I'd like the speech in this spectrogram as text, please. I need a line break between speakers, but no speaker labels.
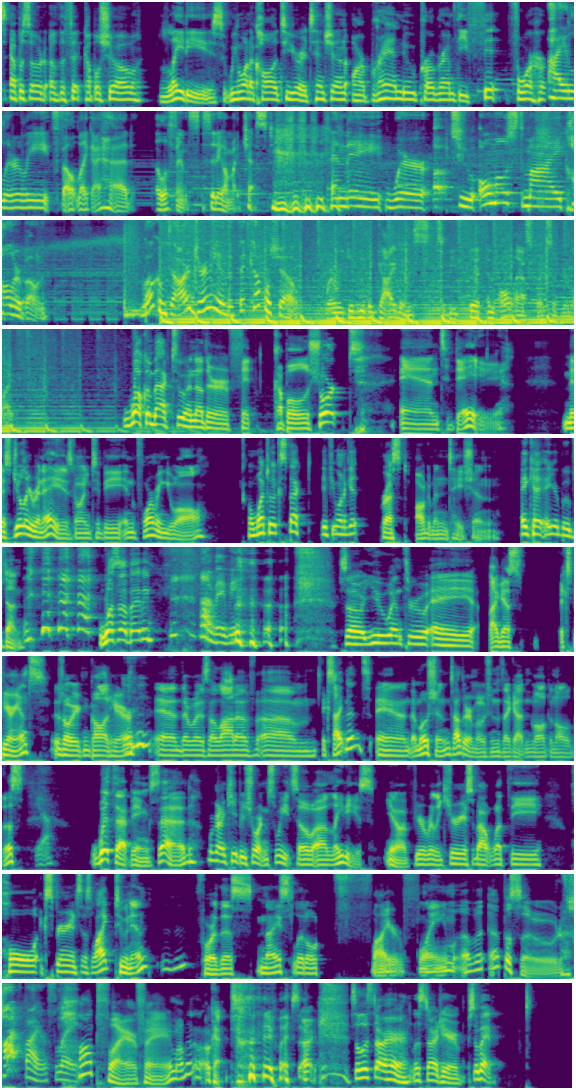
This episode of the Fit Couple Show, ladies, we want to call it to your attention our brand new program, the Fit for Her.
I literally felt like I had elephants sitting on my chest, and they were up to almost my collarbone.
Welcome to our journey of the Fit Couple Show,
where we give you the guidance to be fit in all aspects of your life. Welcome back to another Fit Couple Short. And today, Miss Julia Rene is going to be informing you all on what to expect if you want to get breast augmentation, aka your boobs done. What's up, baby?
Hi, baby.
so you went through a, I guess, experience is what we can call it here, mm-hmm. and there was a lot of um, excitement and emotions, other emotions that got involved in all of this.
Yeah.
With that being said, we're going to keep it short and sweet. So, uh, ladies, you know, if you're really curious about what the whole experience is like, tune in mm-hmm. for this nice little fire flame of an episode.
Hot fire flame.
Hot fire flame of it. Okay. So anyway, sorry. So let's start here. Let's start here. So, babe,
